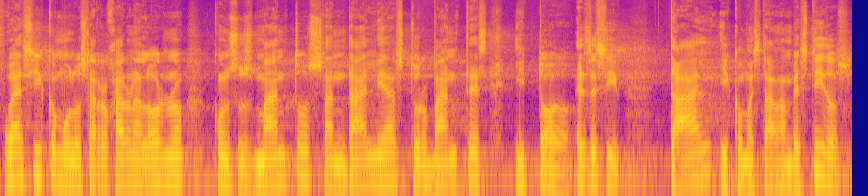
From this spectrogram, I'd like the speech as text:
Fue así como los arrojaron al horno con sus mantos, sandalias, turbantes y todo. Es decir, tal y como estaban vestidos.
